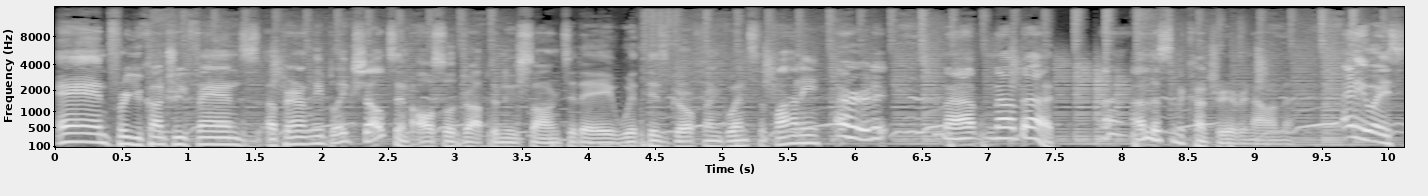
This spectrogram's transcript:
And for you country fans, apparently Blake Shelton also dropped a new song today with his girlfriend Gwen Stefani. I heard it. Not, not bad. I, I listen to country every now and then. Anyways,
